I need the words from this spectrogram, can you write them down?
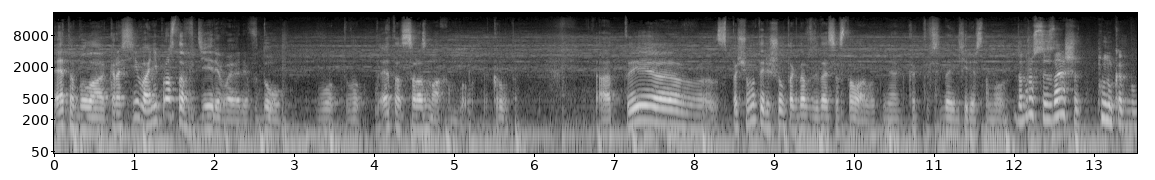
это было красиво, не просто в дерево или в дом. Вот, вот это с размахом было. Круто. А ты э, с- почему ты решил тогда взлетать со стола? Вот мне как-то всегда интересно было. Да просто, знаешь, ну, как бы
